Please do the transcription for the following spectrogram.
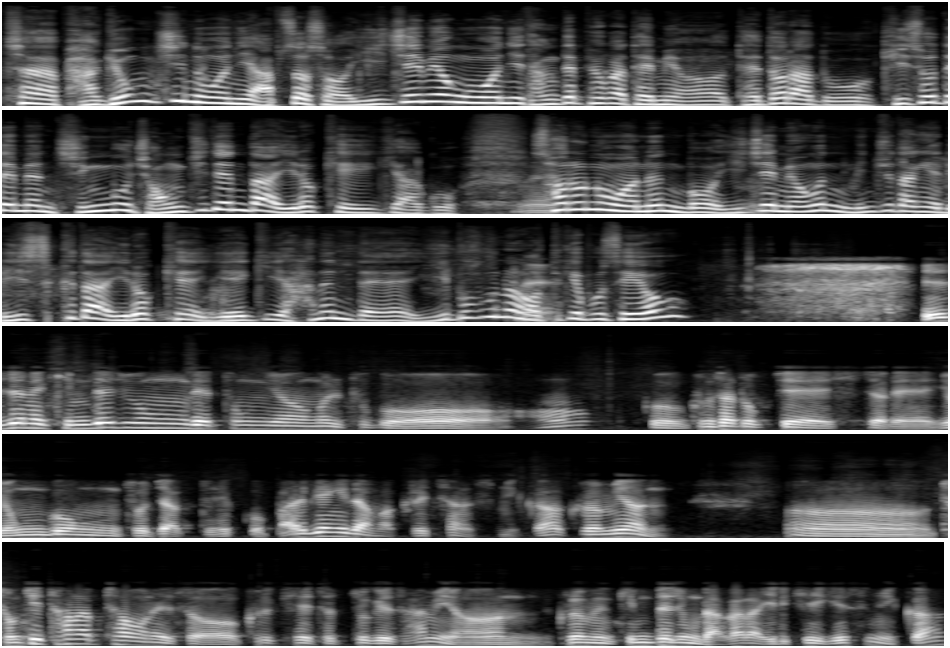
자, 박용진 의원이 앞서서 이재명 의원이 당대표가 되면 되더라도 기소되면 직무 정지된다 이렇게 얘기하고 네. 서른 의원은 뭐 이재명은 민주당의 리스크다 이렇게 얘기하는데 이 부분은 네. 어떻게 보세요? 예전에 김대중 대통령을 두고 어? 그 군사 독재 시절에 용공 조작도 했고 빨갱이다 막 그랬지 않습니까? 그러면 어 정치 탄압 차원에서 그렇게 저쪽에서 하면 그러면 김대중 나가라 이렇게 얘기했습니까?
